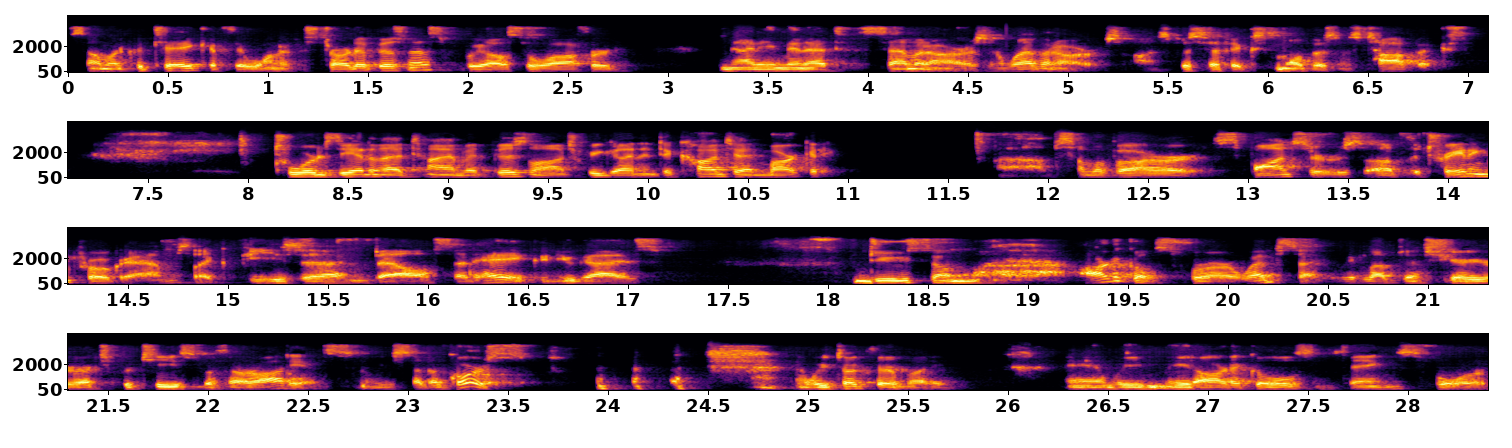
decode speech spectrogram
someone could take if they wanted to start a business. We also offered 90 minute seminars and webinars on specific small business topics. Towards the end of that time at BizLaunch, we got into content marketing um, some of our sponsors of the training programs, like Visa and Bell, said, "Hey, could you guys do some articles for our website? We'd love to share your expertise with our audience." And we said, "Of course." and we took their money and we made articles and things for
